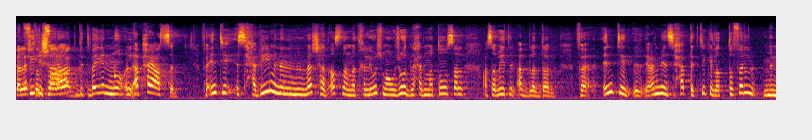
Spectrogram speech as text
إشارات في إشارات. بتبين إنه الأب حيعصب فأنت اسحبيه من المشهد أصلا ما تخليهوش موجود لحد ما توصل عصبية الأب للضرب. فأنت اعملي انسحاب تكتيكي للطفل من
